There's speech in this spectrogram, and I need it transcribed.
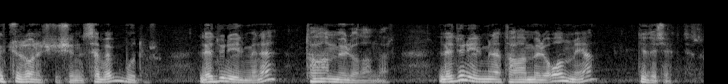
İnşallah. 313 kişinin sebebi budur. Ledün ilmine tahammülü olanlar. Ledün ilmine tahammülü olmayan gidecektir.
